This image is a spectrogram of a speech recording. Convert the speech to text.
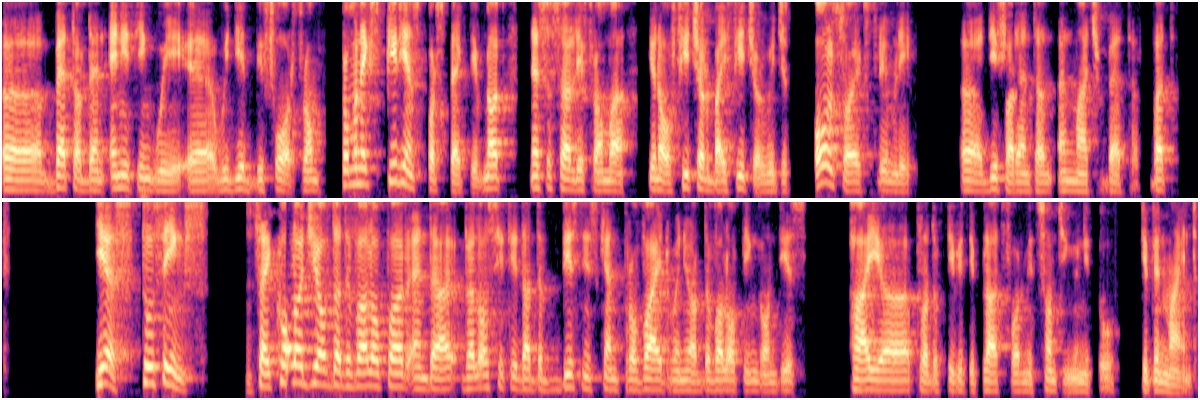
uh, better than anything we uh, we did before from from an experience perspective, not necessarily from a you know feature by feature, which is also extremely uh, different and, and much better. But yes, two things: hmm. psychology of the developer and the velocity that the business can provide when you are developing on this high uh, productivity platform. It's something you need to keep in mind.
